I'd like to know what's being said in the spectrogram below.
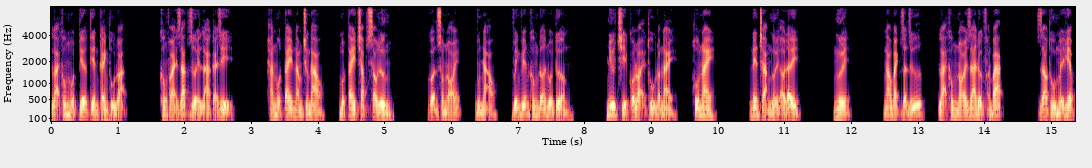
lại không một tia tiên cảnh thủ đoạn. Không phải rác rưởi là cái gì? Hắn một tay nắm trường đao, một tay chắp sau lưng. Gợn sóng nói, bùn não vĩnh viễn không đỡ nổi tường. Như chỉ có loại thủ đoạn này, hôm nay, nên trả ngươi ở đây. Ngươi, ngao bạch giận dữ, lại không nói ra được phản bác. Giao thủ mấy hiệp,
